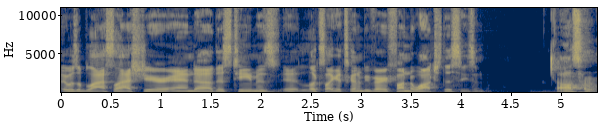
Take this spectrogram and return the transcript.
it was a blast last year, and uh, this team is. It looks like it's going to be very fun to watch this season. Awesome.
